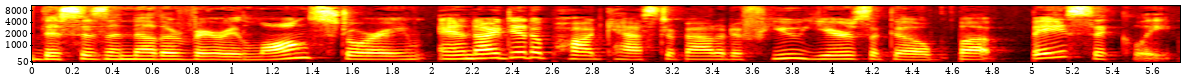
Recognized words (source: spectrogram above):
This is another very long story, and I did a podcast about it a few years ago, but basically,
